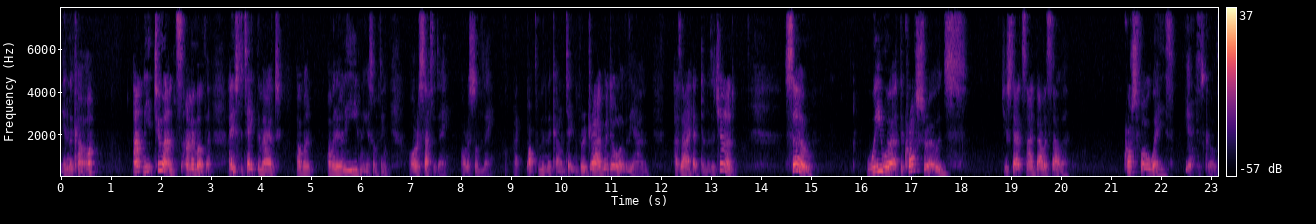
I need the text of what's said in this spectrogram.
in the car. Aunt, two aunts and my mother. I used to take them out of an, of an early evening or something, or a Saturday, or a Sunday. I'd pop them in the car and take them for a drive. Went all over the island, as I had done as a child. So, we were at the crossroads just outside Ballasalla. Cross Four Ways. It was Yes. called.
